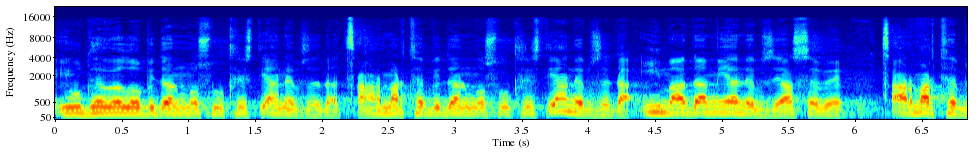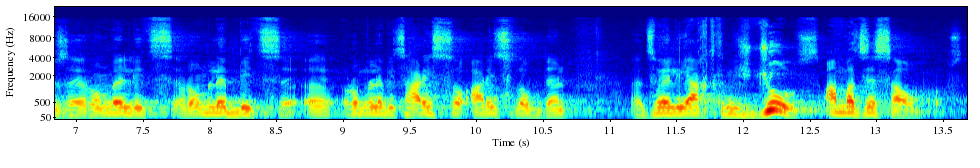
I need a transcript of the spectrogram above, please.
იუდეველობიდან მოსულ ქრისტიანებზე და წარმართებიდან მოსულ ქრისტიანებზე და იმ ადამიანებზე ასევე წარმართებზე რომელიც რომლებიც რომლებიც არის არიცნობდნენ ძველი აღთქმის ჯულს ამაზე საუბრობს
